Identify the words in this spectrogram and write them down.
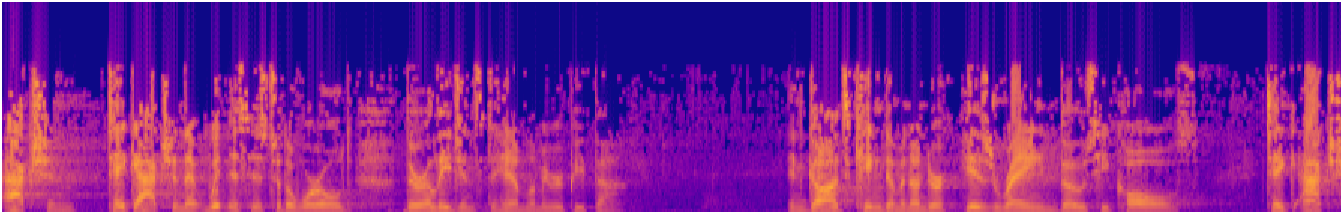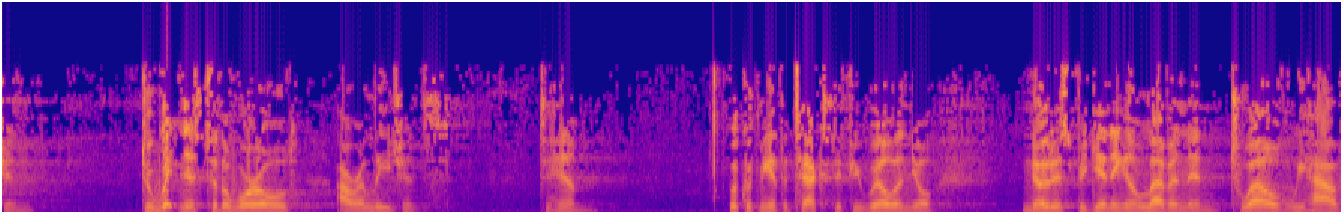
action, take action that witnesses to the world their allegiance to Him. Let me repeat that. In God's kingdom and under His reign, those He calls take action to witness to the world our allegiance to Him. Look with me at the text, if you will, and you'll Notice beginning 11 and 12 we have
